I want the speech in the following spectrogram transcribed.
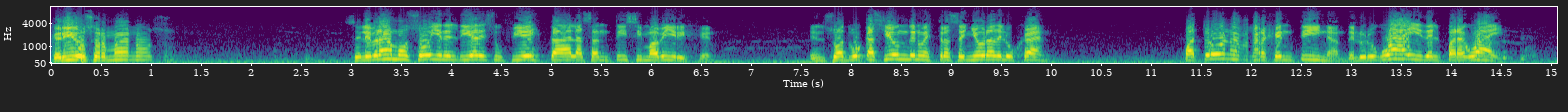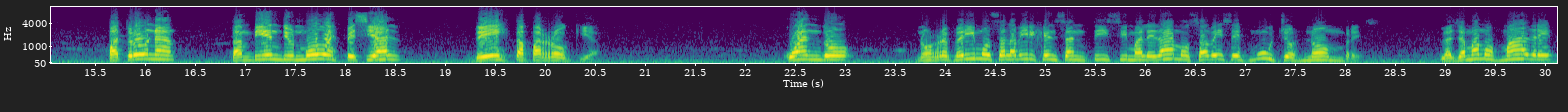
Queridos hermanos, celebramos hoy en el día de su fiesta a la Santísima Virgen, en su advocación de Nuestra Señora de Luján, patrona de Argentina, del Uruguay y del Paraguay, patrona también de un modo especial de esta parroquia. Cuando nos referimos a la Virgen Santísima le damos a veces muchos nombres la llamamos madre,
